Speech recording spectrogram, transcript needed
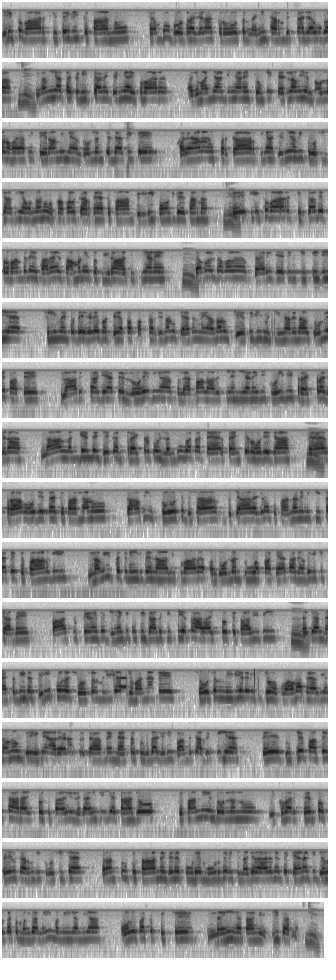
ਇਸ ਵਾਰ ਕਿਸੇ ਵੀ ਕਿਸਾਨ ਨੂੰ ਸ਼ੰਭੂ ਬਾਰਡਰ ਜਿਹੜਾ ਕ੍ਰੋਸ ਨਹੀਂ ਕਰਨ ਦਿੱਤਾ ਜਾਊਗਾ। ਨਵੀਆਂ ਤਕਨੀਕਾਂ ਨੇ ਜਿਹੜੀਆਂ ਇਸ ਵਾਰ ਅਜਮਾਈਆਂ ਗਈਆਂ ਨੇ ਕਿਉਂਕਿ ਪਹਿਲਾਂ ਵੀ ਅੰਦੋਲਨ ਹੋਇਆ ਸੀ 13 ਮਹੀਨੇ ਅੰਦੋਲਨ ਚੱਲਿਆ ਸੀ ਤੇ ਹਰਿਆਣਾ ਸਰਕਾਰ ਦੀਆਂ ਜਿਹੜੀਆਂ ਵੀ ਕੋਸ਼ਿਸ਼ਾਂ ਦੀਆਂ ਉਹਨਾਂ ਨੂੰ ਸਫਲ ਕਰਦਿਆਂ ਕਿਸਾਨ ਦਿੱਲੀ ਪਹੁੰਚ ਗਏ ਸਨ। ਤੇ ਇਸ ਵਾਰ ਕਿੱਦਾਂ ਦੇ ਪ੍ਰਬੰਧ ਨੇ ਸਾਰਿਆਂ ਦੇ ਸਾਹਮਣੇ ਤਸਵੀਰਾਂ ਆ ਚੁੱਕੀਆਂ ਨੇ। ਡਬਲ ਡਬਲ ਬੈਰੀਗੇਟਿੰਗ ਕੀਤੀ ਗਈ ਹੈ ਸੀਮੈਂਟ ਦੇ ਜਿਹੜੇ ਵੱਡੇ ਆਪਾਂ ਪੱਥਰ ਜਿਨ੍ਹਾਂ ਨੂੰ ਕਹਿ ਦਿੰਦੇ ਆ ਉਹਨਾਂ ਨੂੰ ਜੀਸੀਬੀ ਮਸ਼ੀਨਾਂ ਦੇ ਨਾਲ ਦੋਨੇ ਪਾਸੇ ਲਾ ਦਿੱਤਾ ਗਿਆ ਤੇ ਲੋਹੇ ਦੀਆਂ ਸਲੈਬਾਂ ਲਾ ਦਿੱਤੀਆਂ ਗਈਆਂ ਨੇ ਵੀ ਕੋਈ ਵੀ ਟਰੈਕਟਰ ਜਿਹੜਾ ਨਾਲ ਲੰਘੇ ਤੇ ਜੇਕਰ ਟਰੈਕਟਰ ਕੋਈ ਲੰਘੂਗਾ ਤਾਂ ਟਾਇਰ ਪੈਂਚਰ ਹੋ ਜੇ ਜਾਂ ਟਾਇਰ ਖਰਾਬ ਹੋ ਜੇ ਤਾਂ ਕਿਸਾਨਾਂ ਨੂੰ ਕਾਫੀ ਸੋਚ ਵਿਚਾਰ ਹੈ ਜਿਹੜਾ ਕਿਸਾਨਾਂ ਨੇ ਵੀ ਕੀਤਾ ਤੇ ਕਿਸਾਨ ਵੀ ਨਵੀਂ ਤਕਨੀਕ ਦੇ ਨਾਲ ਇਸ ਵਾਰ ਅੰਦੋਲਨ 2 ਆਪਾਂ ਕਹਿ ਸਕਦੇ ਹਾਂ ਉਹਦੇ ਵਿੱਚ ਚਾਲੇ ਪਾ ਚੁੱਕੇ ਨੇ। ਤੇ ਜਿਵੇਂ ਕਿ ਤੁਸੀਂ ਗੱਲ ਕੀਤੀ ਹੈ ਧਾਰਾ 144 ਦੀ। ਤੇ ਜਾਂ ਨੈਟ ਦੀ ਤਾਂ ਬਿਲਕੁਲ ਸੋਸ਼ਲ ਮੀਡੀਆ ਜ਼ਮਾਨਾ ਤੇ ਸੋਸ਼ਲ ਮੀਡੀਆ ਦੇ ਵਿੱਚ ਜੋ ਅਫਵਾਹਾਂ ਫੈਲਦੀਆਂ ਨੇ, ਉਹਨਾਂ ਨੂੰ ਦੇਖਦੇ ਆ ਹਰਿਆਣਾ ਸਰਕਾਰ ਨੇ ਨੈੱਟ ਸੁਵਿਧਾ ਜਿਹੜੀ ਬੰਦ ਕਰ ਦਿੱਤੀ ਹੈ ਤੇ ਦੂਜੇ ਪਾਸੇ ਧਾਰਾ 144 ਲਗਾਈ ਗਈ ਹੈ, ਤਾਂ ਜੋ ਕਿਸਾਨੀ ਅੰਦੋਲਨ ਨੂੰ ਇੱਕ ਵਾਰ ਫਿਰ ਤੋਂ ਫੇਲ ਕਰਨ ਦੀ ਕੋਸ਼ਿਸ਼ ਹੈ। ਪਰੰਤੂ ਕਿਸਾਨ ਨੇ ਜਿਹੜੇ ਪੂਰੇ ਮੂਡ ਦੇ ਵਿੱਚ ਨਜ਼ਰ ਆ ਰਹੇ ਨੇ ਤੇ ਕਹਿਣਾ ਕਿ ਜਦੋਂ ਤੱਕ ਮੰਗਾਂ ਨਹੀਂ ਮੰਨੀਆਂ ਜਾਂਦੀਆਂ, ਉਦੋਂ ਤੱਕ ਪਿੱਛੇ ਨਹੀਂ ਹਟਾਂਗੇ। ਕੀ ਕਰਨਾ? ਜੀ।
